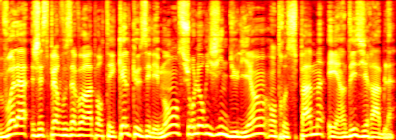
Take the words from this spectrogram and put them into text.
Voilà, j'espère vous avoir apporté quelques éléments sur l'origine du lien entre spam et indésirable.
